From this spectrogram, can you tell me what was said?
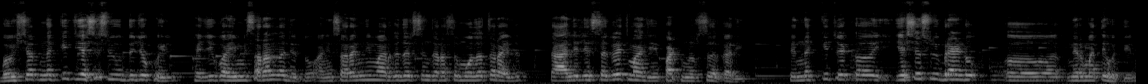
भविष्यात नक्कीच यशस्वी उद्योजक होईल ह्याची ग्वाही मी सरांना देतो. आणि सरांनी मार्गदर्शन जर असं मोलाचं राहिलं तर आलेले सगळेच माझे पार्टनर सहकारी ते नक्कीच एक यशस्वी ब्रँड निर्माते होतील.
